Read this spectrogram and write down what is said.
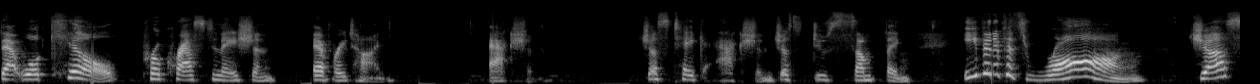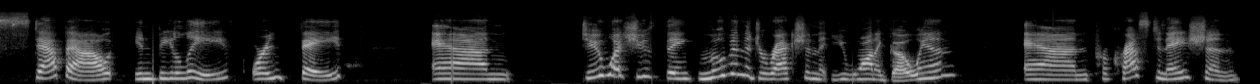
that will kill procrastination every time. Action. Just take action. Just do something. Even if it's wrong just step out in belief or in faith and do what you think, move in the direction that you want to go in, and procrastination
